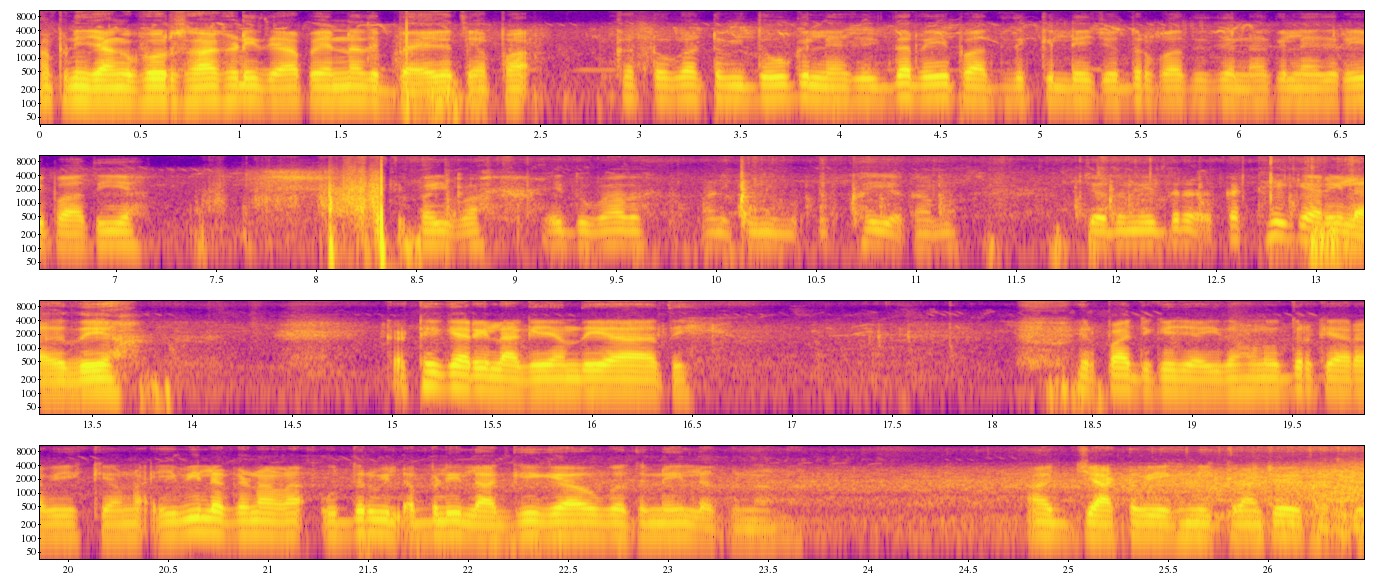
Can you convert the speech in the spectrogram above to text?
ਆਪਣੀ ਜੰਗ ਫੋਰਸ ਆ ਖੜੀ ਤੇ ਆਪੇ ਇਹਨਾਂ ਦੇ ਬੈਗ ਤੇ ਆਪਾਂ ਘੱਟੋ ਘੱਟ ਵੀ 2 ਕਿੱਲਿਆਂ 'ਚ ਇੱਧਰ ਰੇਹ ਪਾਤੀ ਤੇ ਕਿੱਲੇ 'ਚ ਉੱਧਰ ਪਾਤੀ ਤੇ ਇਹਨਾਂ ਕਿੱਲਿਆਂ 'ਚ ਰੇਹ ਪਾਤੀ ਆ। ਤੇ ਭਾਈ ਵਾਹ ਇਹ ਤੋਂ ਬਾਅਦ ਪਾਣੀ ਔਖਾ ਹੀ ਆ ਕੰਮ। ਜਦੋਂ ਵੀ ਇੱਧਰ ਇਕੱਠੇ ਕਿਆਰੇ ਲੱਗਦੇ ਆ, ਇਕੱਠੇ ਕਿਆਰੇ ਲੱਗ ਜਾਂਦੇ ਆ ਤੇ ਫਿਰ ਭੱਜ ਕੇ ਜਾਈਦਾ। ਹੁਣ ਉਧਰ ਕਿਆਰਾ ਵੇਖ ਕੇ ਆਉਣਾ, ਇਹ ਵੀ ਲੱਗਣ ਵਾਲਾ ਉਧਰ ਵੀ ਲੱਭਲੀ ਲੱਗ ਹੀ ਗਿਆ ਹੋਊਗਾ ਤੇ ਨਹੀਂ ਲੱਗਣਾ ਆ ਜੱਟ ਵੇਖ ਨੀਕਰਾਂ ਚ ਹੋਏ ਫਿਰਦੇ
